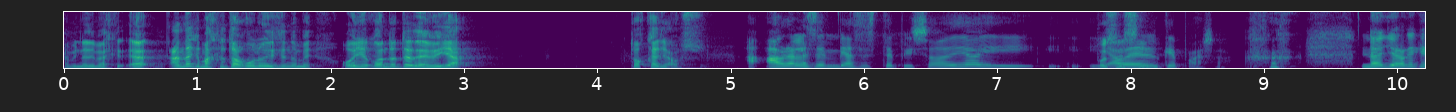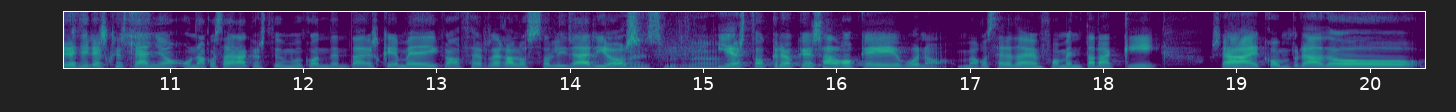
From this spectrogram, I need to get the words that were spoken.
A mí nadie me ha escri- Ah, Anda que me ha escrito alguno diciéndome, oye, ¿cuánto te debía? Todos callados. Ahora les envías este episodio y, y- y Pues a sí, ver sí. qué pasa. no, yo lo que quiero decir es que este año una cosa de la que estoy muy contenta es que me he dedicado a hacer regalos solidarios. Ah, es verdad. Y esto creo que es algo que, bueno, me gustaría también fomentar aquí. O sea, he comprado,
